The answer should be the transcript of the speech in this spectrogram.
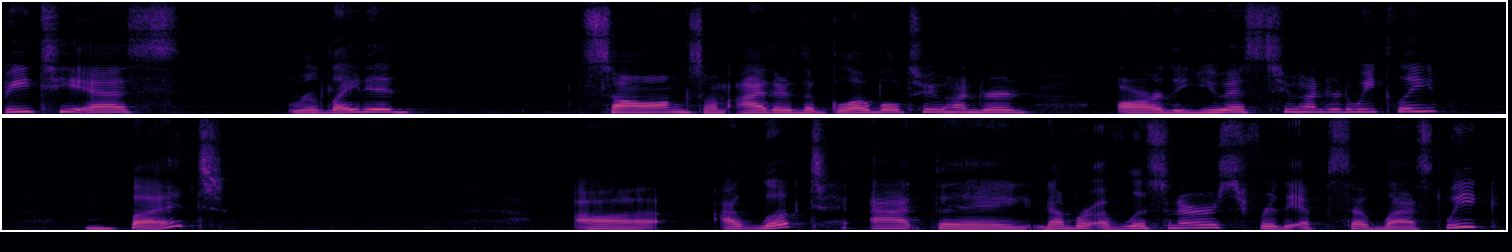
BTS related songs on either the Global 200 or the US 200 Weekly, but uh, I looked at the number of listeners for the episode last week,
